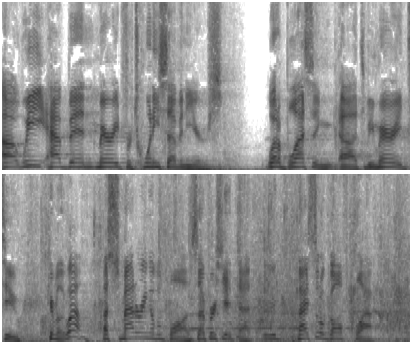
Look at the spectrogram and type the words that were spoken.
Uh, we have been married for 27 years. What a blessing uh, to be married to Kimberly. Wow, a smattering of applause. I appreciate that. Nice little golf clap.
